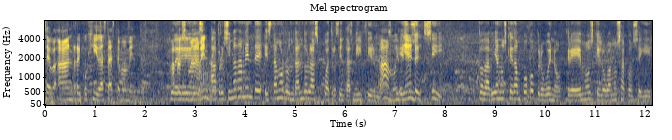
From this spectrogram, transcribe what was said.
se han recogido hasta este momento? Pues, aproximadamente. Aproximadamente estamos rondando las 400.000 firmas. Ah, muy bien. Eso se- sí, todavía nos queda un poco, pero bueno, creemos que lo vamos a conseguir.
